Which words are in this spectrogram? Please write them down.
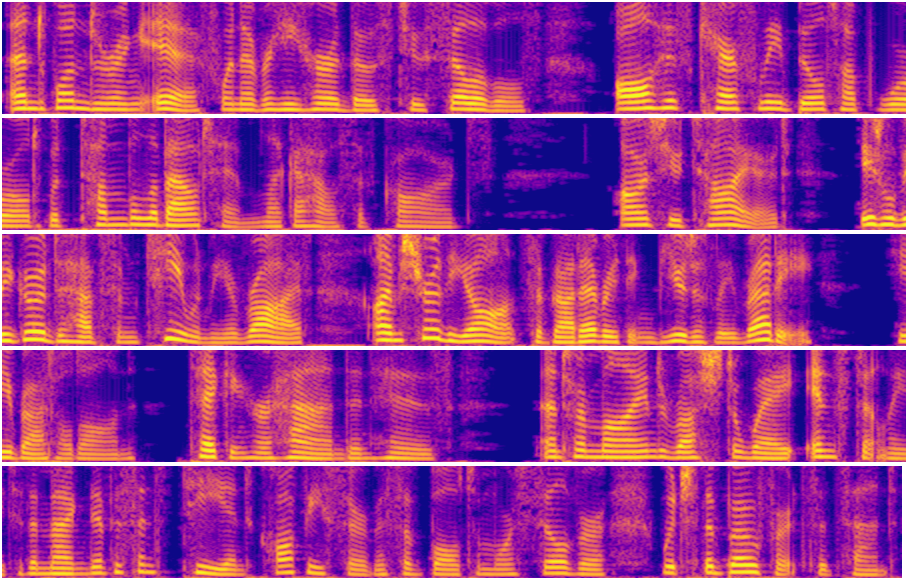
and wondering if, whenever he heard those two syllables, all his carefully built up world would tumble about him like a house of cards. "Aren't you tired? It will be good to have some tea when we arrive. I'm sure the aunts have got everything beautifully ready," he rattled on, taking her hand in his; and her mind rushed away instantly to the magnificent tea and coffee service of Baltimore silver which the Beauforts had sent,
